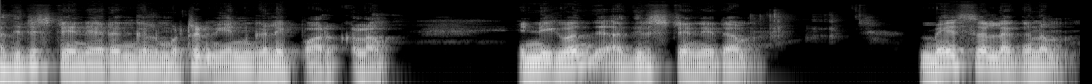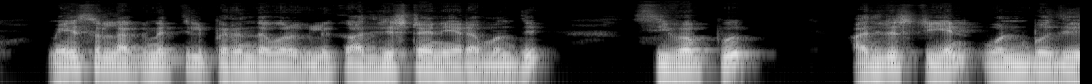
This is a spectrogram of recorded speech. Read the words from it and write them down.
அதிர்ஷ்ட நிறங்கள் மற்றும் எண்களை பார்க்கலாம். இன்னைக்கு வந்து அதிர்ஷ்ட நிறம் மேச லக்னம். மேச லக்னத்தில் பிறந்தவர்களுக்கு அதிர்ஷ்ட நிறம் வந்து சிவப்பு அதிர்ஷ்ட எண் ஒன்பது.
